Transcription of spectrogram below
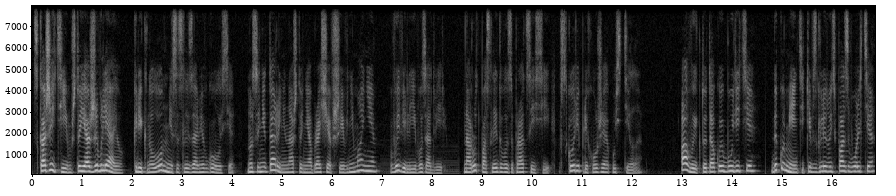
«Скажите им, что я оживляю!» — крикнул он мне со слезами в голосе. Но санитары, ни на что не обращавшие внимания, вывели его за дверь. Народ последовал за процессией. Вскоре прихожая опустела. «А вы кто такой будете? Документики взглянуть позвольте».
